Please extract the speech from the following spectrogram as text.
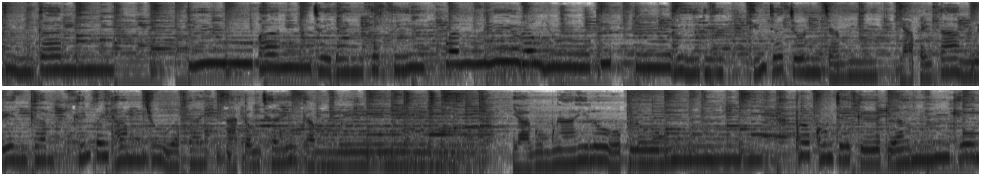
พึ่งกัน ผิวพรรณใช่แบ่งศักดิ์ศรีวันนี้เราอยู่คิดดูให้ดี ถึงจะจนจะมี อย่าไปสร้างเวรกรรมขึ้นไปทำชั่วไป อาจต้องใช้กรรมเวรอย่างมงายโลภหลง เพราะคงจะเกิดลำเค็น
